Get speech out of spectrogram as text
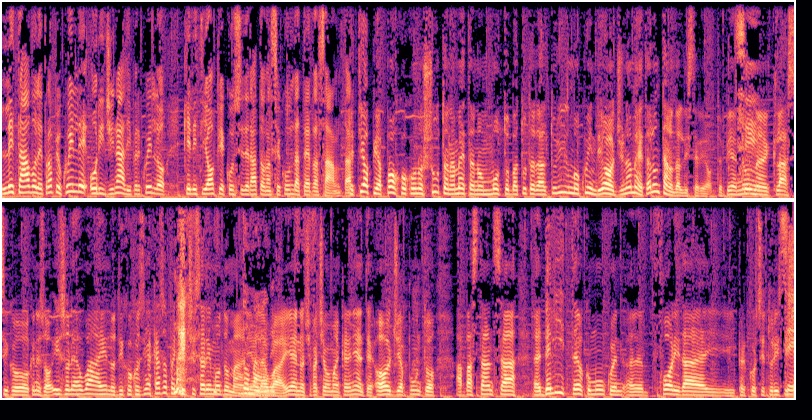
le tavole proprio quelle originali, per quello che l'Etiopia è considerata una seconda terra santa. Etiopia poco conosciuta, una meta non molto battuta dal turismo, quindi oggi una meta lontano dagli stereotipi, eh, Sì. non il classico, che ne so, isole Hawaii, lo dico così a caso perché ci saremo domani, Domani. alle Hawaii, eh, non ci facciamo mancare niente. Oggi appunto abbastanza eh, d'elite o comunque eh, fuori dai percorsi turistici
